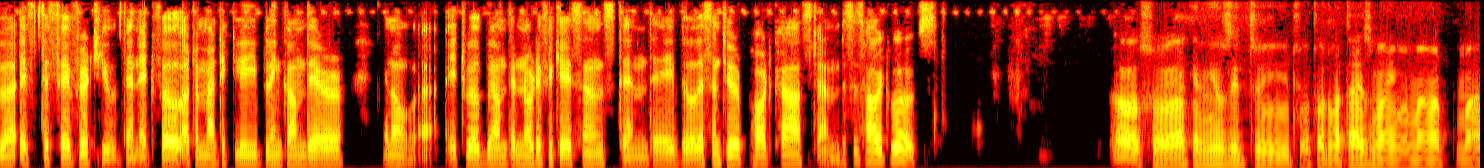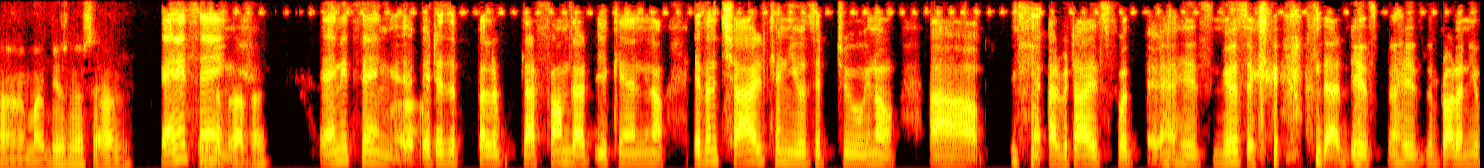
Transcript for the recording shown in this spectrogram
uh, if they favorite you, then it will automatically blink on their, you know, uh, it will be on their notifications. Then they will listen to your podcast, and this is how it works. Oh, so I can use it to, to, to advertise my my, my my business and like Anything. that, right? anything Oh, it is a pl- platform that you can you know even a child can use it to you know uh, advertise for uh, his music that is he's brought a new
